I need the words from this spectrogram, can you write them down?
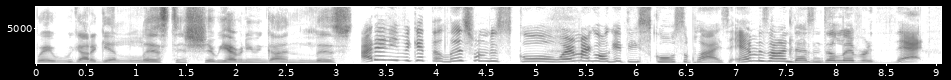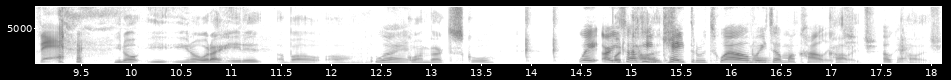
wait, we gotta get lists and shit. We haven't even gotten lists. I didn't even get the list from the school. Where am I gonna get these school supplies? Amazon doesn't deliver that fast. You know, you, you know what I hated about um what? going back to school, Wait, are you but talking college? K through 12 or are you talking about college? college, Okay. college.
